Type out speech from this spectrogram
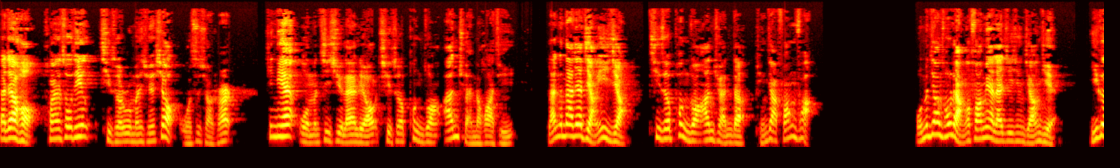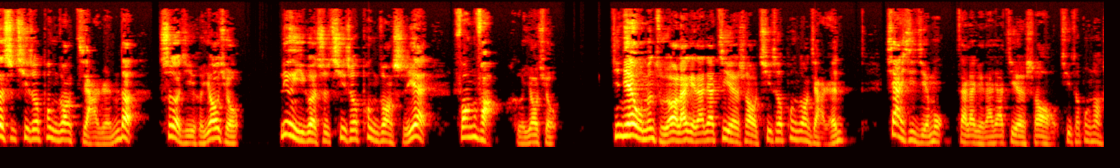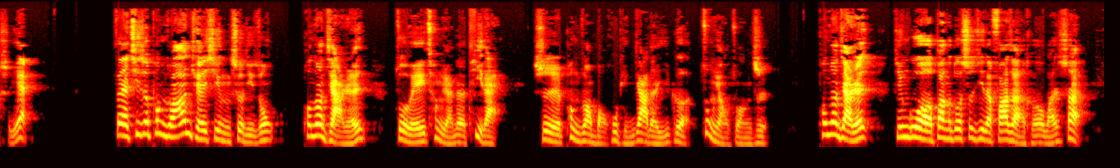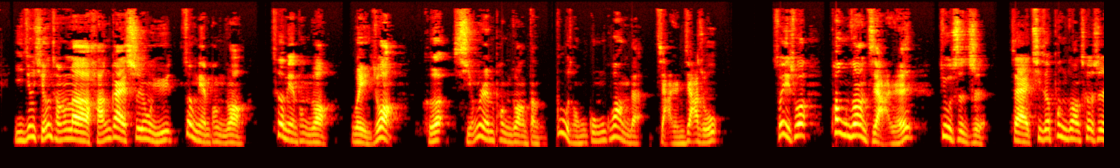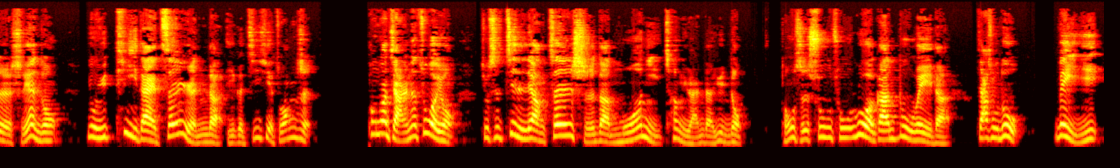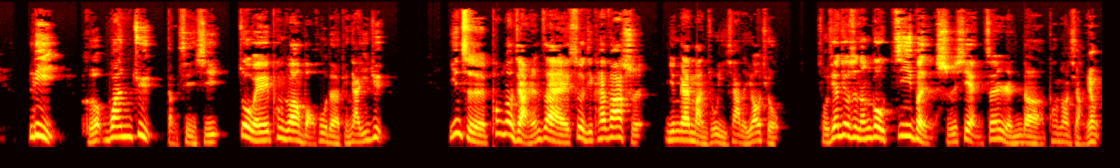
大家好，欢迎收听汽车入门学校，我是小川。今天我们继续来聊汽车碰撞安全的话题，来跟大家讲一讲汽车碰撞安全的评价方法。我们将从两个方面来进行讲解，一个是汽车碰撞假人的设计和要求，另一个是汽车碰撞实验方法和要求。今天我们主要来给大家介绍汽车碰撞假人。下一期节目再来给大家介绍汽车碰撞实验。在汽车碰撞安全性设计中，碰撞假人作为乘员的替代，是碰撞保护评价的一个重要装置。碰撞假人经过半个多世纪的发展和完善，已经形成了涵盖适用于正面碰撞、侧面碰撞、伪撞和行人碰撞等不同工况的假人家族。所以说。碰撞假人就是指在汽车碰撞测试实验中用于替代真人的一个机械装置。碰撞假人的作用就是尽量真实的模拟乘员的运动，同时输出若干部位的加速度、位移、力和弯距等信息，作为碰撞保护的评价依据。因此，碰撞假人在设计开发时应该满足以下的要求。首先就是能够基本实现真人的碰撞响应，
